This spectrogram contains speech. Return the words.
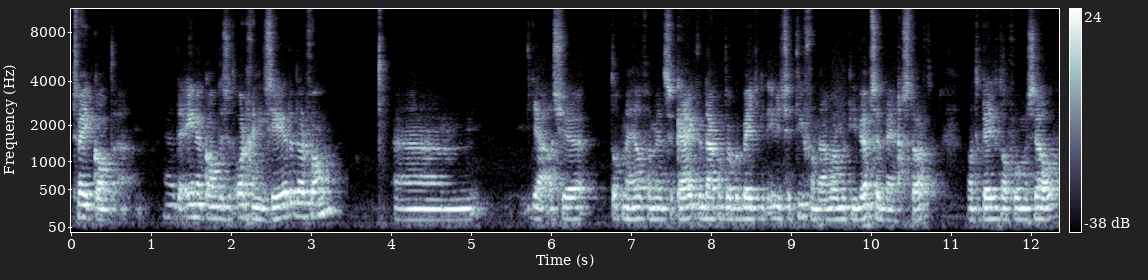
twee kanten aan. Eh, De ene kant is het organiseren daarvan. Ehm, ja, als je toch naar heel veel mensen kijkt, en daar komt ook een beetje het initiatief vandaan waarom ik die website ben gestart. Want ik deed het al voor mezelf.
